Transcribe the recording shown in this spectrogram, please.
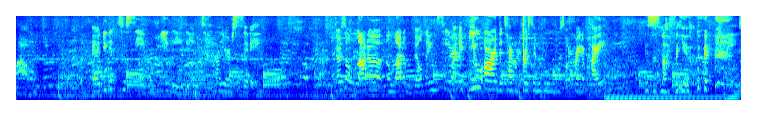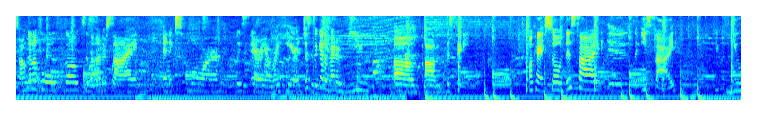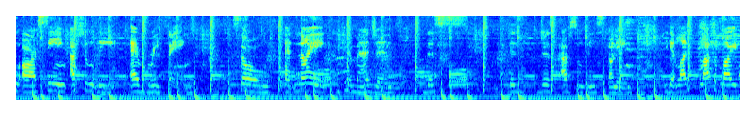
Wow. And you get to see really the entire city. There's a lot of a lot of buildings here. But if you are the type of person who's afraid of height, this is not for you. so I'm gonna go go to the other side and explore this area right here just to get a better view of um, the city. Okay, so this side is the east side. Are seeing absolutely everything. So at night, you can imagine this is just absolutely stunning. You get lots, lots of lights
